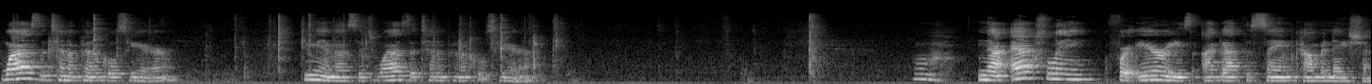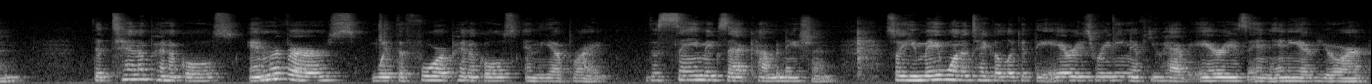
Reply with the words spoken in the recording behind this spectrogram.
Why is the Ten of Pentacles here? Give me a message. Why is the Ten of Pentacles here? Now, actually, for Aries, I got the same combination. The Ten of Pentacles in reverse with the Four of Pentacles in the upright. The same exact combination. So you may want to take a look at the Aries reading if you have Aries in any of your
